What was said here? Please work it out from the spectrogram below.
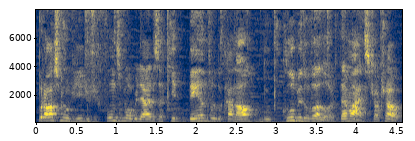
próximo vídeo de fundos imobiliários aqui dentro do canal do Clube do Valor. Até mais, tchau, tchau!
